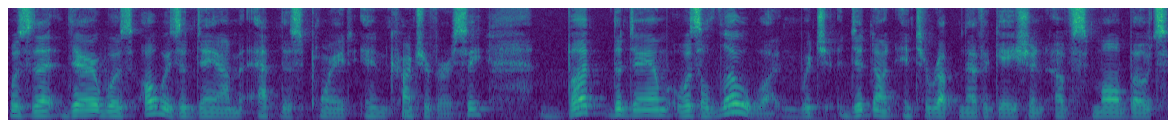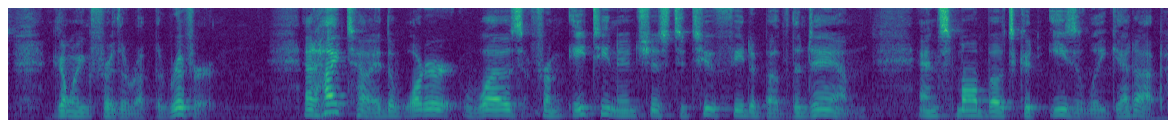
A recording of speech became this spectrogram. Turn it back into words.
was that there was always a dam at this point in controversy, but the dam was a low one, which did not interrupt navigation of small boats going further up the river. At high tide, the water was from 18 inches to 2 feet above the dam, and small boats could easily get up.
